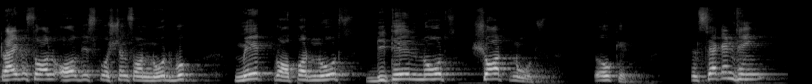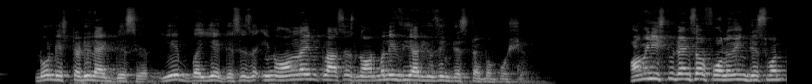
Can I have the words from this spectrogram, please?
try to solve all this question on notebook make proper notes detailed notes short notes okay and second thing don't study like this here yeah but yeah this is in online classes normally we are using this type of question how many students are following this one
